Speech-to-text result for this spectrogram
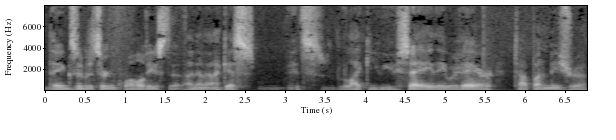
they exhibited certain qualities that, and then I guess it's like you, you say, they were there, Tapan Mishra,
